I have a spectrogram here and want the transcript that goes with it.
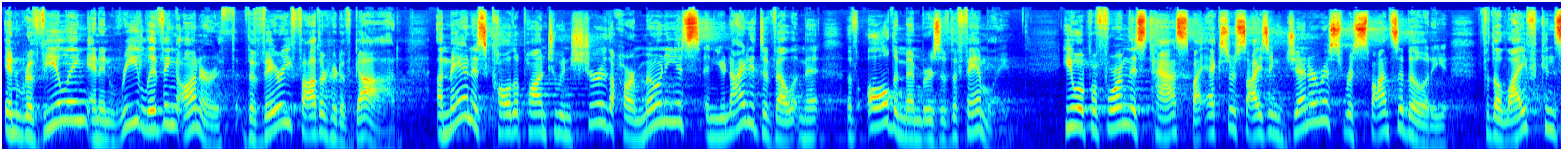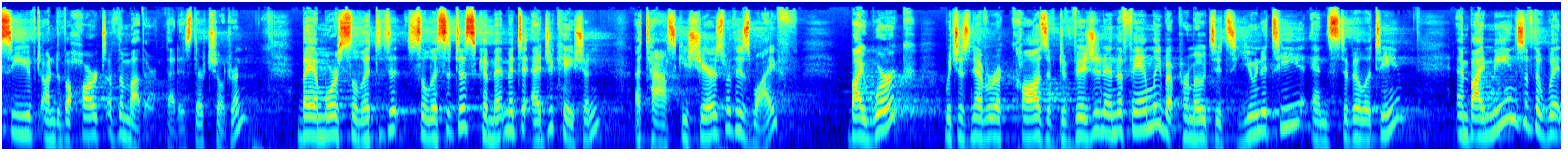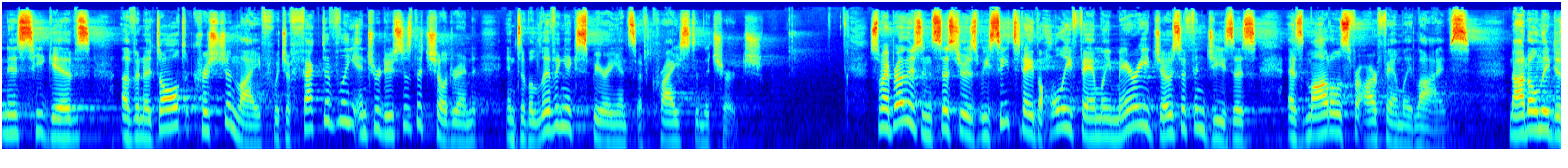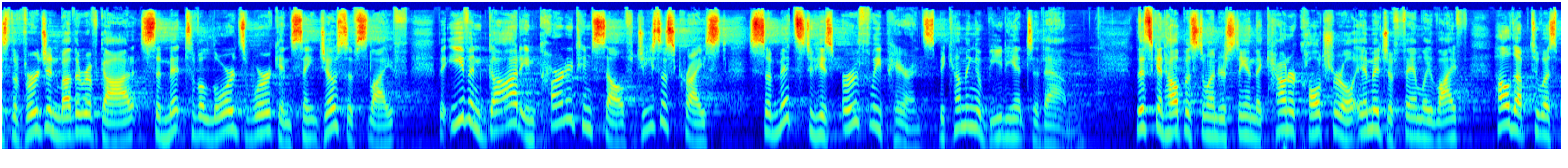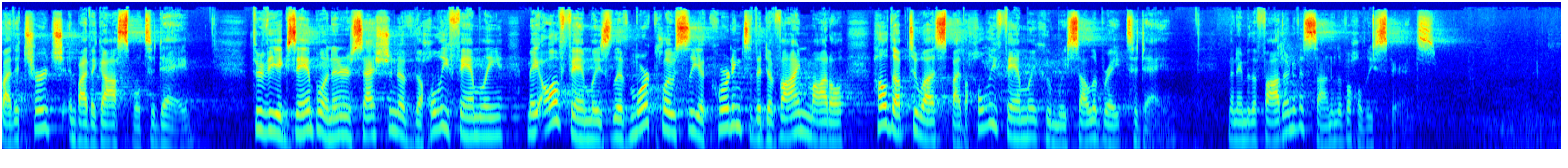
In revealing and in reliving on earth the very fatherhood of God, a man is called upon to ensure the harmonious and united development of all the members of the family. He will perform this task by exercising generous responsibility for the life conceived under the heart of the mother, that is, their children, by a more solicitous commitment to education, a task he shares with his wife, by work, which is never a cause of division in the family but promotes its unity and stability, and by means of the witness he gives of an adult Christian life which effectively introduces the children into the living experience of Christ and the church. So, my brothers and sisters, we see today the Holy Family, Mary, Joseph, and Jesus, as models for our family lives. Not only does the Virgin Mother of God submit to the Lord's work in St. Joseph's life, but even God incarnate himself, Jesus Christ, submits to his earthly parents, becoming obedient to them. This can help us to understand the countercultural image of family life held up to us by the church and by the gospel today. Through the example and intercession of the Holy Family, may all families live more closely according to the divine model held up to us by the Holy Family, whom we celebrate today. In the name of the Father, and of the Son, and of the Holy Spirit.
